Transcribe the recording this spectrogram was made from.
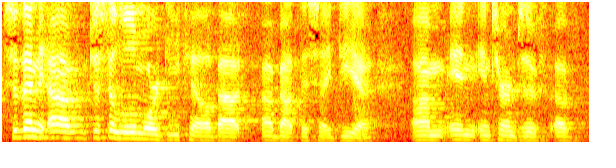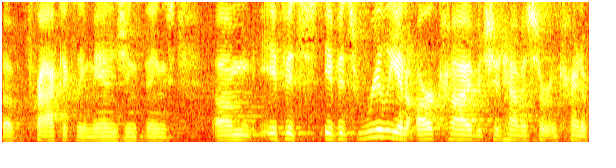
So then, um, just a little more detail about, about this idea um, in, in terms of, of, of, practically managing things. Um, if, it's, if it's really an archive, it should have a certain kind of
